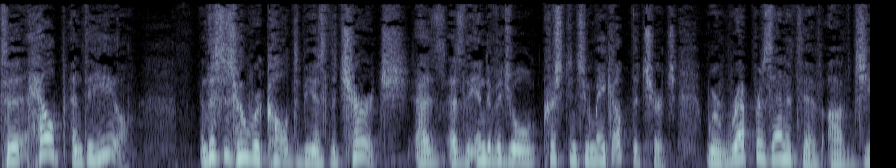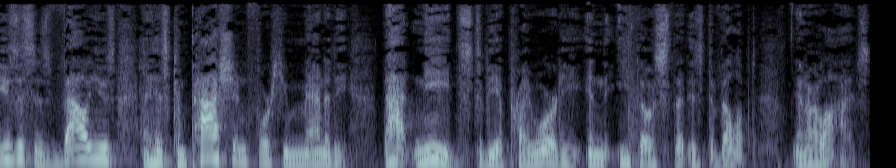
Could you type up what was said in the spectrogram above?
to help and to heal. And this is who we're called to be as the church, as, as the individual Christians who make up the church. We're representative of Jesus' values and his compassion for humanity. That needs to be a priority in the ethos that is developed in our lives.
